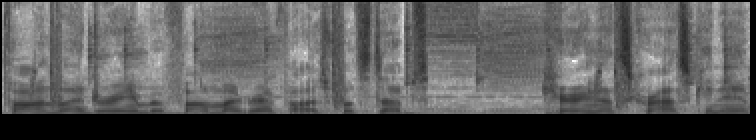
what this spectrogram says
Following my dream, but following my grandfather's footsteps, carrying that Skoronski name.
